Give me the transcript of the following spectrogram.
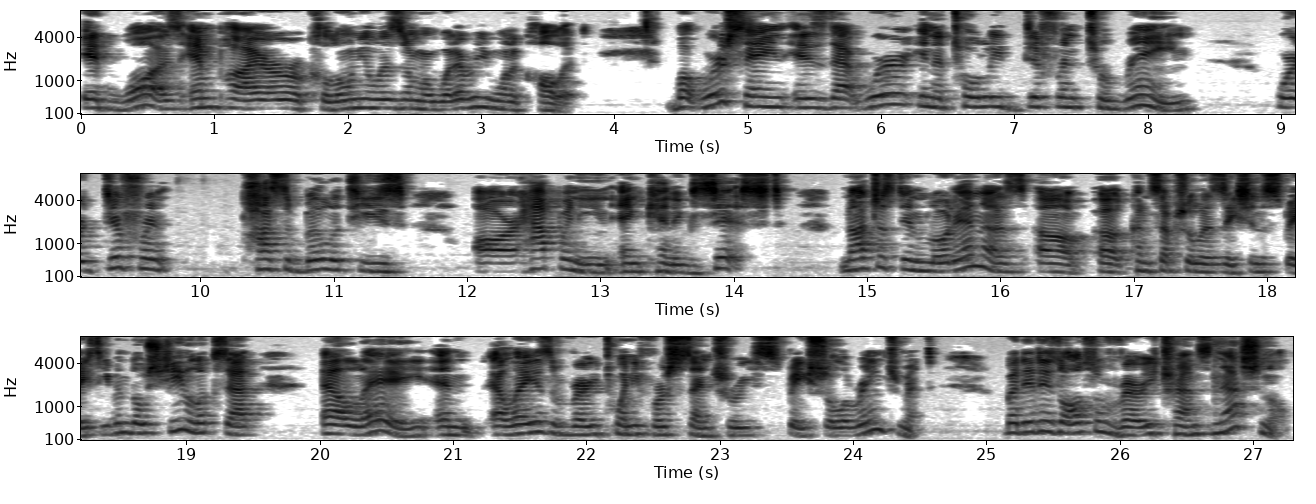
it was empire or colonialism or whatever you want to call it. But we're saying is that we're in a totally different terrain where different possibilities are happening and can exist not just in Lorena's uh, uh, conceptualization of space, even though she looks at LA, and LA is a very 21st century spatial arrangement, but it is also very transnational.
